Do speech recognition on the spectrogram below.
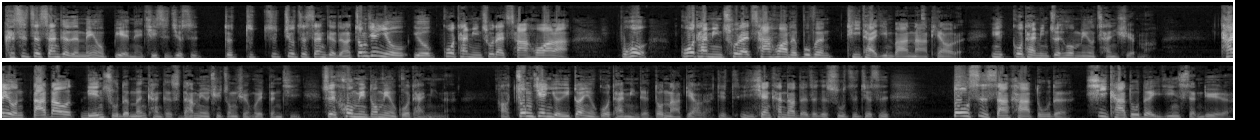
可是这三个人没有变呢，其实就是就就就就这三个人，中间有有郭台铭出来插花啦，不过郭台铭出来插花的部分，T 台已经把它拿掉了，因为郭台铭最后没有参选嘛。他有达到联署的门槛，可是他没有去中选会登记，所以后面都没有郭台铭了。好，中间有一段有郭台铭的都拿掉了，就你现在看到的这个数字，就是都是沙卡都的，细卡都的已经省略了，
